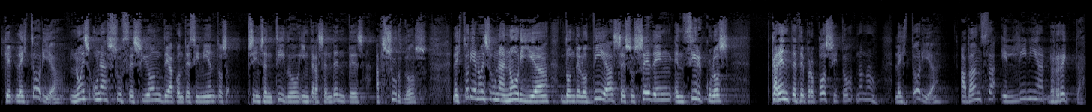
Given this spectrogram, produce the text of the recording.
que la historia no es una sucesión de acontecimientos sin sentido, intrascendentes, absurdos. La historia no es una noria donde los días se suceden en círculos carentes de propósito. No, no. La historia avanza en línea recta,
